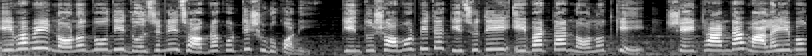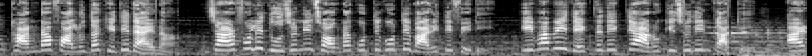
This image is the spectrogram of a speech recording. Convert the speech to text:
এভাবেই ননদ বৌদি দুজনে ঝগড়া করতে শুরু করে। কিন্তু সমর্পিতা কিছুতেই এবার তার ননদকে সেই ঠান্ডা মালাই এবং ঠান্ডা ফালুদা খেতে দেয় না। যার ফলে দুজনে ঝগড়া করতে করতে বাড়িতে ফেরে। এভাবেই দেখতে দেখতে আরও কিছুদিন কাটে। আর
